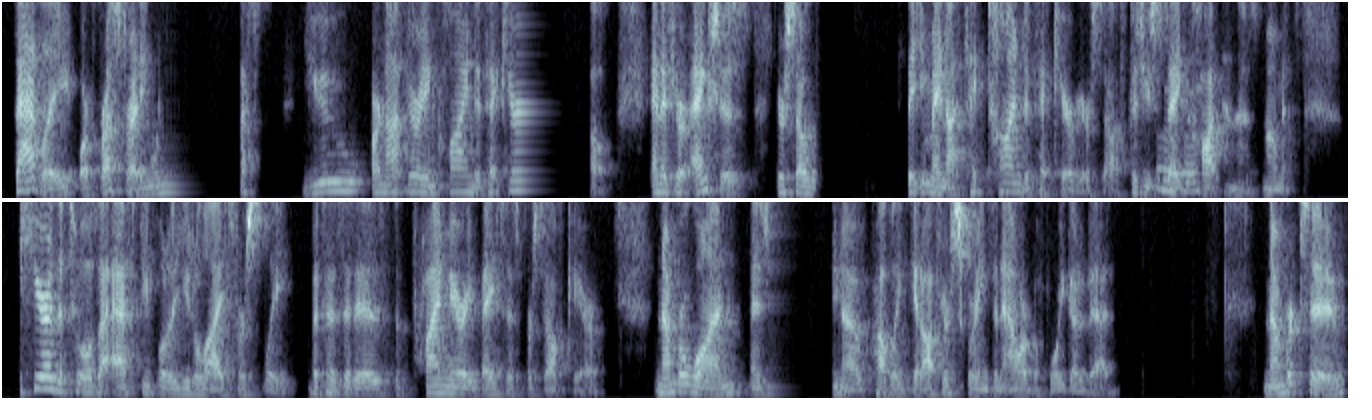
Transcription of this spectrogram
Sadly, or frustrating, when you are not very inclined to take care of yourself. And if you're anxious, you're so that you may not take time to take care of yourself because you stay mm-hmm. caught in those moments here are the tools I ask people to utilize for sleep because it is the primary basis for self care. Number one, as you know, probably get off your screens an hour before you go to bed. Number two,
